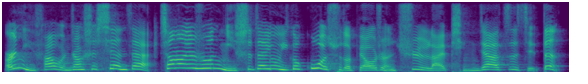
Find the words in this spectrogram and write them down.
而你发文章是现在，相当于说你是在用一个过去的标准去来评价自己。但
